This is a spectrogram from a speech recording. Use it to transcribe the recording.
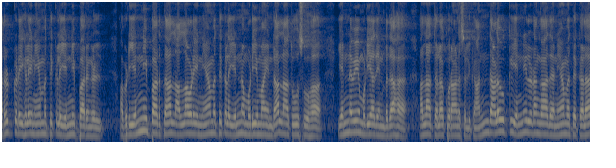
அருட்கொடைகளை நியமத்துக்களை எண்ணி பாருங்கள். அப்படி எண்ணி பார்த்தால் அல்லாவுடைய நியமத்துக்களை எண்ண முடியுமா என்றால் நான் தூசுஹா எண்ணவே முடியாது என்பதாக அல்லாஹ் தலா குரானில் சொல்லிக்கான் அந்த அளவுக்கு எண்ணிலடங்காத நியமத்துக்களை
